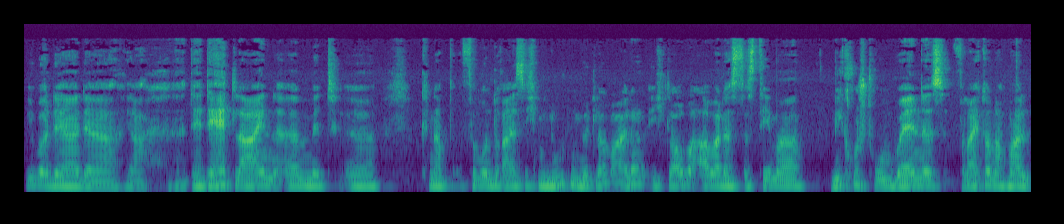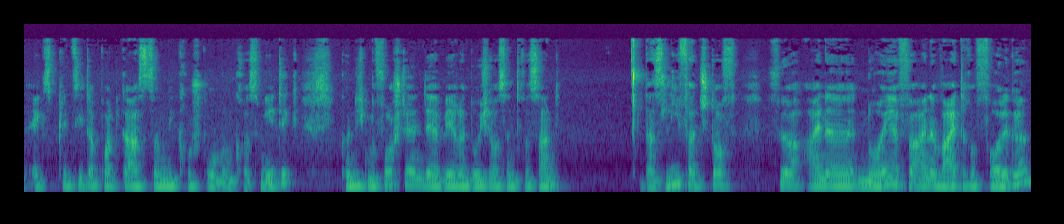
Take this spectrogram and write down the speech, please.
über der der ja der Deadline äh, mit äh, knapp 35 Minuten mittlerweile. Ich glaube aber, dass das Thema Mikrostrom Wellness, vielleicht auch nochmal expliziter Podcast zum Mikrostrom und Kosmetik, könnte ich mir vorstellen, der wäre durchaus interessant. Das liefert Stoff für eine neue, für eine weitere Folge.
